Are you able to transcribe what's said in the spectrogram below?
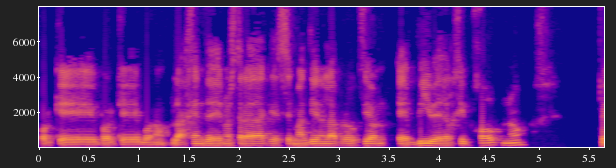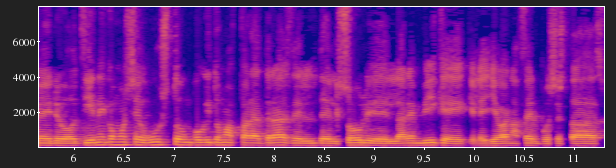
porque, porque, bueno, la gente de nuestra edad que se mantiene en la producción eh, vive del hip hop, ¿no? Pero tiene como ese gusto un poquito más para atrás del, del soul y del R&B que, que, le llevan a hacer pues estas,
